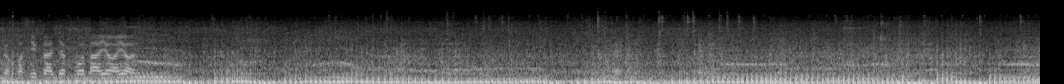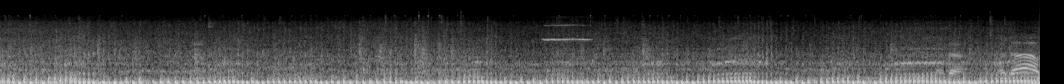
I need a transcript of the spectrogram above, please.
Kambasi Project po tayo ngayon. Madam. Madam.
